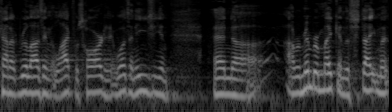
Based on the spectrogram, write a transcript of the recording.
kind of realizing that life was hard and it wasn't easy. And, and uh, I remember making the statement,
